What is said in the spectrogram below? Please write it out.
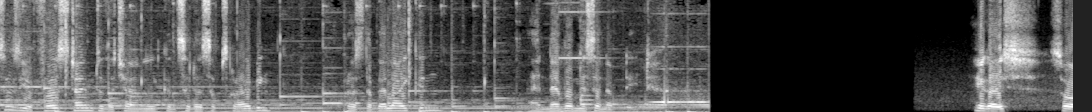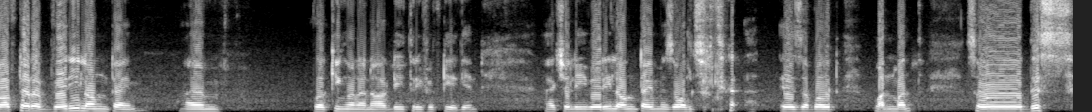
this is your first time to the channel, consider subscribing, press the bell icon, and never miss an update. Hey guys, so after a very long time, I am working on an RD350 again. Actually, very long time is also is about one month. So this,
